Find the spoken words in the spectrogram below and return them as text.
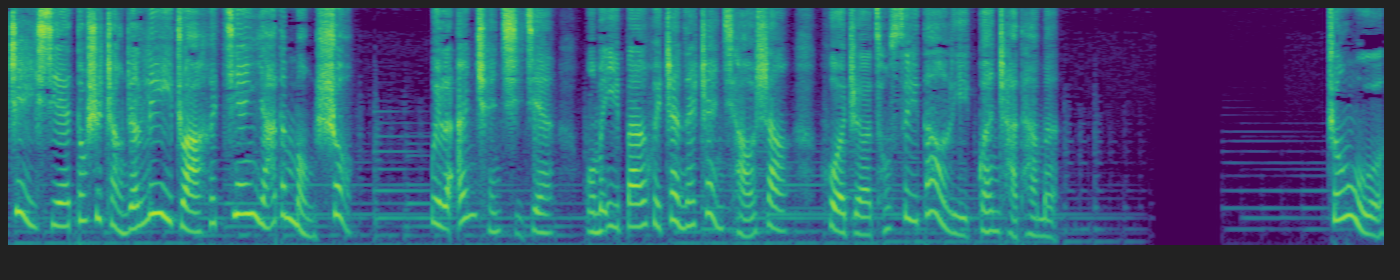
这些都是长着利爪和尖牙的猛兽，为了安全起见。我们一般会站在栈桥上，或者从隧道里观察它们。中午，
